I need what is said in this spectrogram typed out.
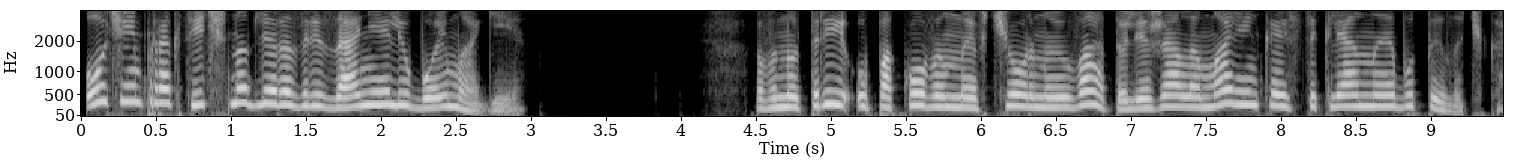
очень практично для разрезания любой магии. Внутри, упакованная в черную вату, лежала маленькая стеклянная бутылочка.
